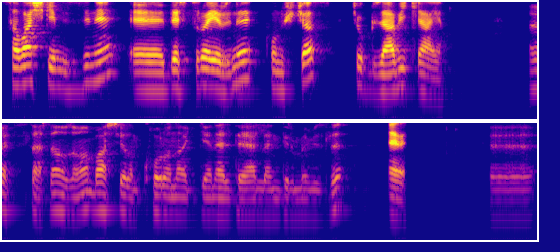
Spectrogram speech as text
savaş gemisini, e, Destroyer'ini konuşacağız. Çok güzel bir hikaye. Evet istersen o zaman başlayalım korona genel değerlendirmemizle. Evet. Ee,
